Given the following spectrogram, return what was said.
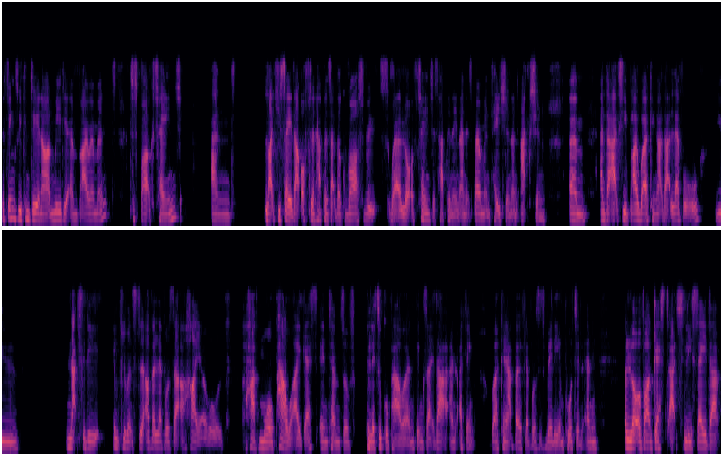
the things we can do in our immediate environment to spark change and like you say that often happens at the grassroots where a lot of change is happening and experimentation and action um, and that actually by working at that level you naturally influence the other levels that are higher or have more power i guess in terms of political power and things like that. And I think working at both levels is really important. And a lot of our guests actually say that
